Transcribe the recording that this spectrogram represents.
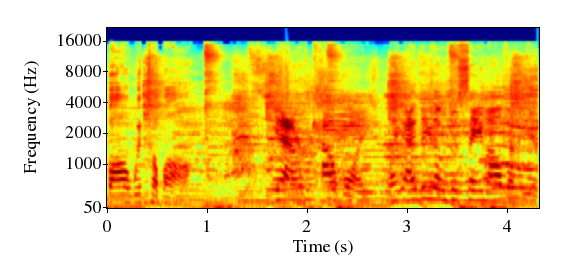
Bawitdaba. Yeah, or Cowboy. Like I think that was the same album. Here.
